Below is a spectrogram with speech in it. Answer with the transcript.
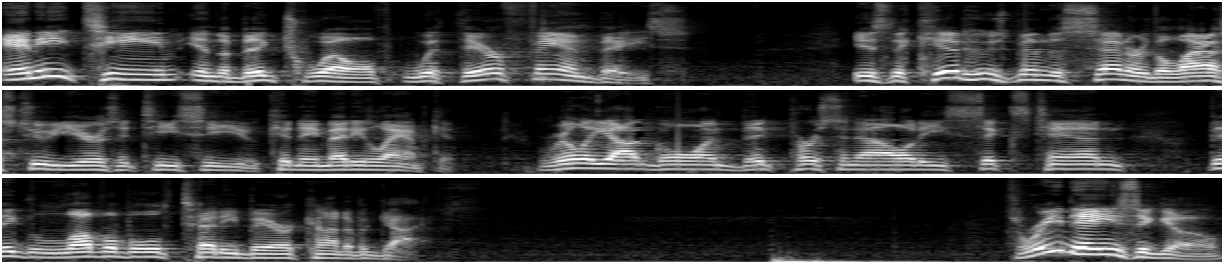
any team in the Big 12 with their fan base is the kid who's been the center the last two years at TCU, kid named Eddie Lampkin. Really outgoing, big personality, 6'10, big lovable teddy bear kind of a guy. Three days ago,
